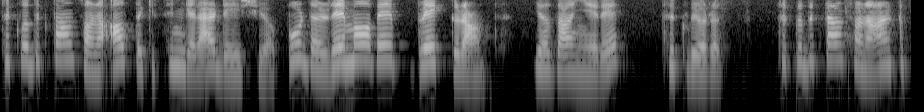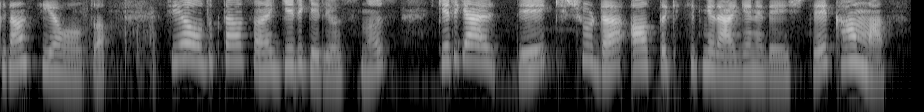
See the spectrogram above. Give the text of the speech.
Tıkladıktan sonra alttaki simgeler değişiyor. Burada remove ve background yazan yere tıklıyoruz. Tıkladıktan sonra arka plan siyah oldu. Siyah olduktan sonra geri geliyorsunuz. Geri geldik. Şurada alttaki simgeler gene değişti. Canvas,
